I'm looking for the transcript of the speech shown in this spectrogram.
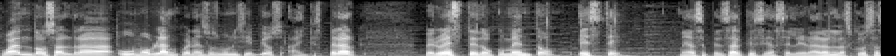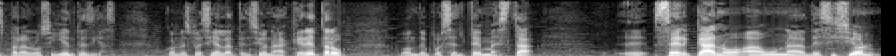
¿Cuándo saldrá humo blanco en esos municipios? Hay que esperar. Pero este documento, este, me hace pensar que se acelerarán las cosas para los siguientes días, con especial atención a Querétaro, donde pues el tema está eh, cercano a una decisión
